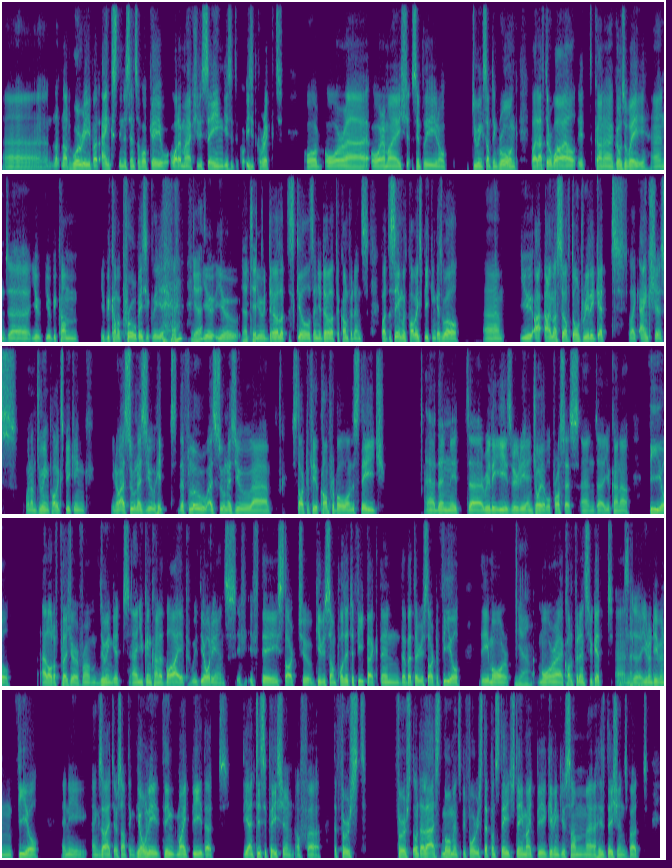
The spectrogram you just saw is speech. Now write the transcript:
uh, not, not worry, but angst in the sense of, okay, what am I actually saying? Is it, is it correct? Or, or, uh, or am I sh- simply, you know, doing something wrong? But after a while, it kind of goes away and, uh, you, you become, you become a pro basically. Mm-hmm. Yeah. you, you, That's it. you develop the skills and you develop the confidence. But the same with public speaking as well. Um, you, I, I myself don't really get like anxious when I'm doing public speaking you know as soon as you hit the flow as soon as you uh, start to feel comfortable on the stage uh, then it uh, really is really enjoyable process. And uh, you kind of feel a lot of pleasure from doing it. And you can kind of vibe with the audience. If if they start to give you some positive feedback then the better you start to feel the more Yeah. more uh, confidence you get. And uh, Exactly. you don't even feel any anxiety or something. The only thing might be that the anticipation of uh, the first first or the last moments before you step on stage they might be giving you some uh, hesitations but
